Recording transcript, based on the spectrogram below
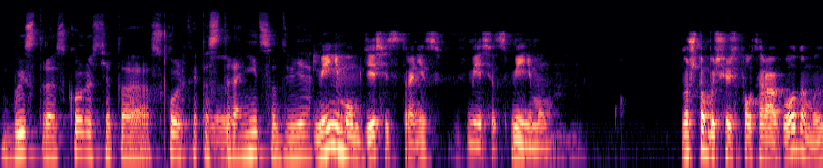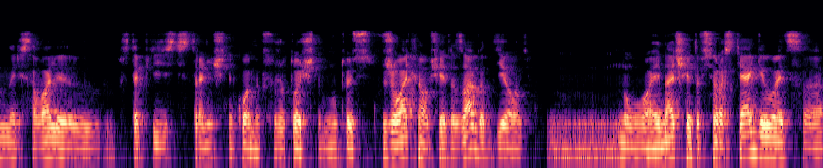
Быстрая скорость это сколько? Это страница, две? Минимум 10 страниц в месяц, минимум. Ну, чтобы через полтора года мы нарисовали 150-страничный комикс уже точно. Ну, то есть желательно вообще это за год делать. Ну, а иначе это все растягивается, Э,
